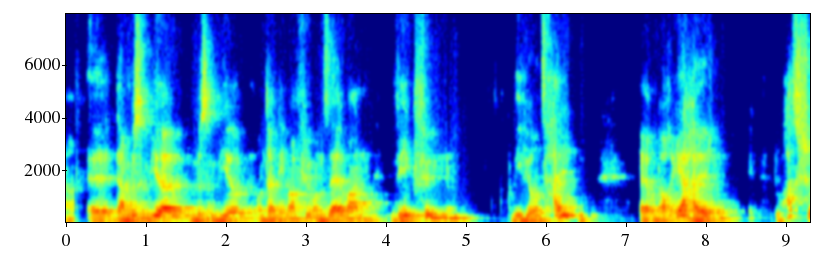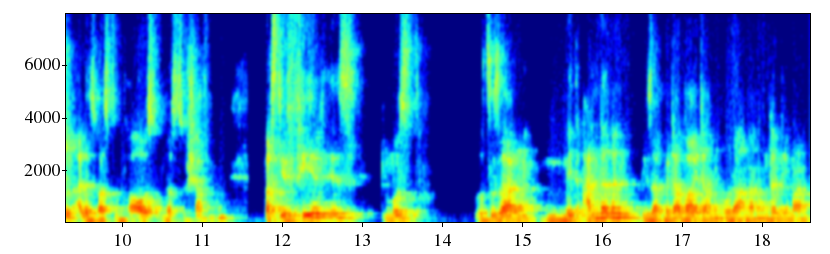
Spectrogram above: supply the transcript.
Ja. Äh, da müssen wir, müssen wir Unternehmer für uns selber einen Weg finden, wie wir uns halten äh, und auch erhalten. Du hast schon alles, was du brauchst, um das zu schaffen. Was dir fehlt, ist, du musst sozusagen mit anderen, wie gesagt, Mitarbeitern oder anderen Unternehmern,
